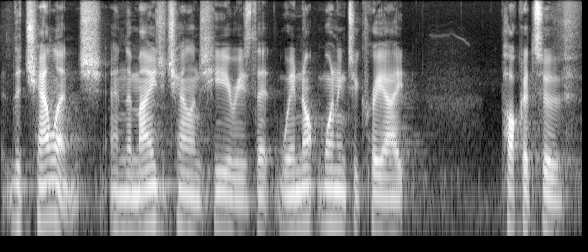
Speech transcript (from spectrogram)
the challenge, and the major challenge here is that we're not wanting to create pockets of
